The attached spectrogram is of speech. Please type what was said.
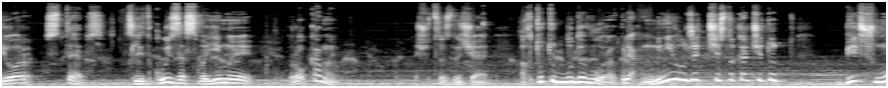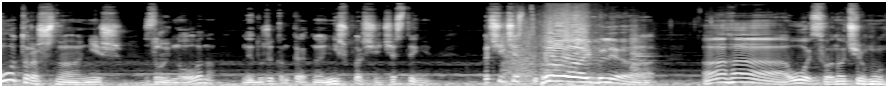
your steps. Слідкуй за своїми кроками. Що це означає? А хто тут буде ворог? Бля, мені вже, чесно кажучи, тут більш моторошно, ніж зруйновано. Не дуже конкретно, ніж в першій частині. В першій частині. Ой, бля! Ага, ось воно чому.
